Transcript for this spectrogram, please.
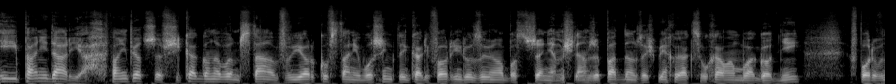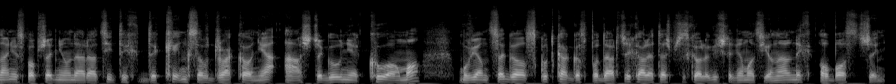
i pani Daria, panie Piotrze, w Chicago, Nowym Stan, w Jorku, w stanie Washington, Kalifornii luzują obostrzenia. Myślałem, że padną ze śmiechu, jak słuchałam łagodniej w porównaniu z poprzednią narracji tych The Kings of Draconia, a szczególnie Cuomo, mówiącego o skutkach gospodarczych, ale też psychologicznych, emocjonalnych obostrzeń.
